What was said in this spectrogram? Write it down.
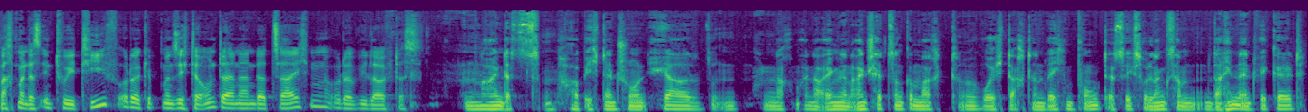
Macht man das intuitiv oder gibt man sich da untereinander Zeichen oder wie läuft das? Nein, das habe ich dann schon eher so nach meiner eigenen Einschätzung gemacht, wo ich dachte, an welchem Punkt es sich so langsam dahin entwickelt,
